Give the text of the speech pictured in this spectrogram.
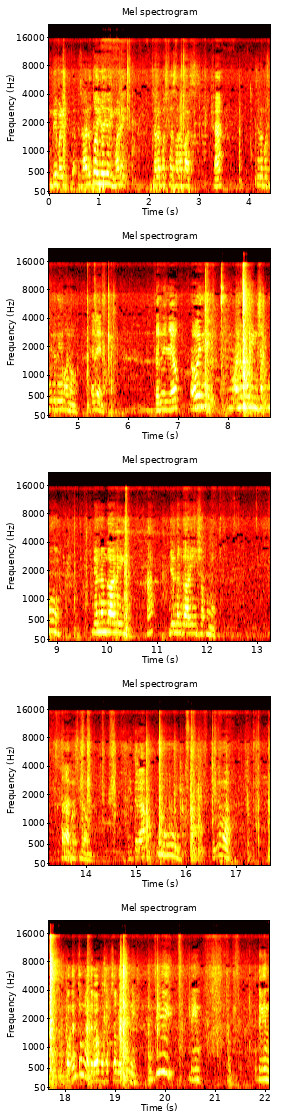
Hindi, balik. Sa ano to? Yoy, yoy, mali. Sa labas ka, sa labas. Ha? Sa labas mo ilagay yung ano. Alin? Tornilyo? Oh, hindi. Yung ano mo, yung shock mo. Yan lang galing. Ha? Yan lang galing yung shock mo. Sa Saan? labas lang. Dito lang? Oo. Tingnan mo. Pag ganito nga, di ba? Pasok sa loob yun eh. Hindi. Tingin. Tingin.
